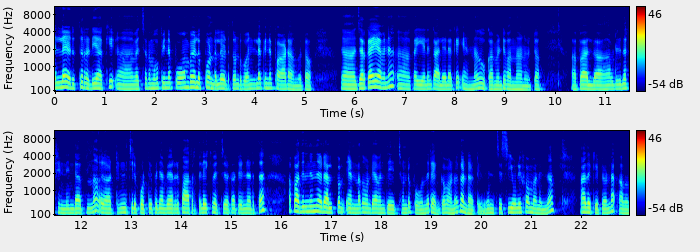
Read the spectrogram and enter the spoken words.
എല്ലാം എടുത്ത് റെഡിയാക്കി വെച്ചാൽ നമുക്ക് പിന്നെ പോകുമ്പോൾ എളുപ്പമുണ്ടല്ലോ എടുത്തുകൊണ്ട് പോകാൻ. ഇല്ല പിന്നെ പാടാം കേട്ടോ. ചെറുക്കായി അവന് കയ്യിലും കാലയിലൊക്കെ എണ്ണ തൂക്കാൻ വേണ്ടി വന്നതാണ് കേട്ടോ. അപ്പോൾ അല്ല അവിടെ ഇരുന്ന ടിന്നിന്റെ അകത്തുനിന്ന് ടിൻ ഇച്ചിരി പൊട്ടിയപ്പോൾ ഞാൻ വേറൊരു പാത്രത്തിലേക്ക് വെച്ച് കേട്ടോ ടിന്നെടുത്ത് അപ്പോൾ അതിൽ നിന്ന് ഒരല്പം എണ്ണ തോണ്ടി അവൻ തേച്ചുകൊണ്ട് പോകുന്ന രംഗമാണ് കണ്ടോ എൻ സി സി യൂണിഫോമാണ് ഇന്ന്. അതൊക്കെ ഇട്ടുകൊണ്ട് അവൻ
